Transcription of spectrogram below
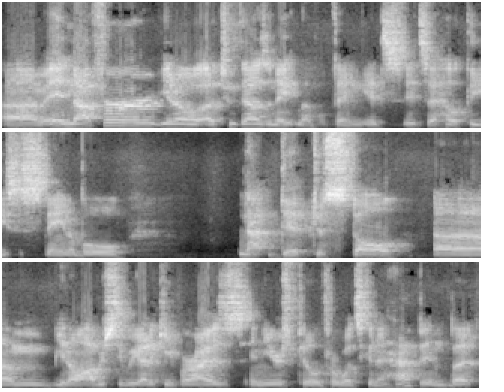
Um, and not for you know a 2008 level thing. It's it's a healthy, sustainable, not dip, just stall um, you know, obviously we got to keep our eyes and ears peeled for what's going to happen. But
